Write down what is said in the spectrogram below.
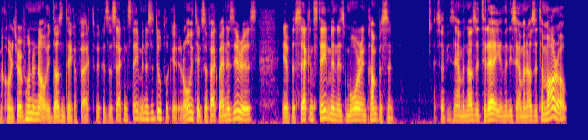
According to Rav Huna, no, it doesn't take effect because the second statement is a duplicate. It only takes effect by Naziris if the second statement is more encompassing. So if you say I'm a Nazir today and then you say I'm a Nazir tomorrow,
